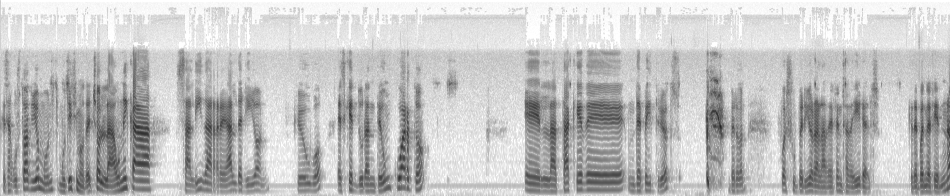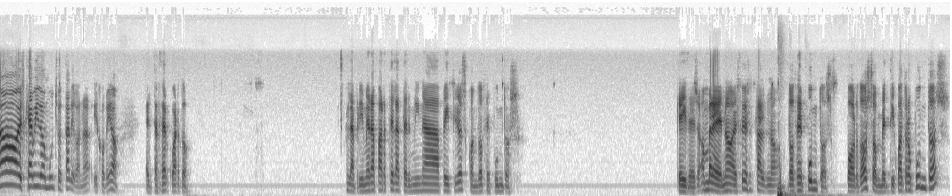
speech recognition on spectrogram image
Que se ajustó a guion muchísimo. De hecho, la única salida real de guion que hubo es que durante un cuarto el ataque de, de Patriots perdón, fue superior a la defensa de Eagles. Que te pueden decir, no, es que ha habido mucho tal. Digo, no, hijo mío, el tercer cuarto. La primera parte la termina Patriots con 12 puntos. ¿Qué dices? Hombre, no, esto es tal, no, 12 puntos por 2 son 24 puntos,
